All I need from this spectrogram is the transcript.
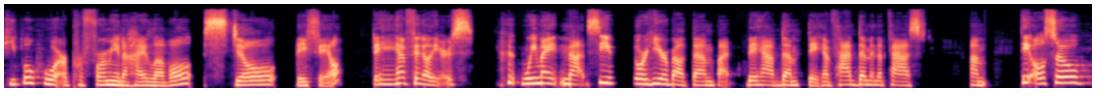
people who are performing at a high level still, they fail. They have failures we might not see or hear about them, but they have them. They have had them in the past. Um, they also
